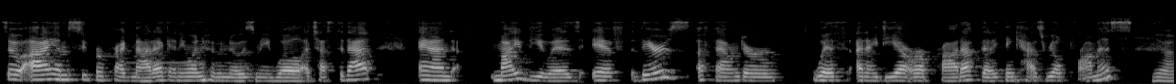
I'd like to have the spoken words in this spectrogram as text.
So i am super pragmatic. Anyone who knows me will attest to that. And my view is if there's a founder with an idea or a product that i think has real promise yeah.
